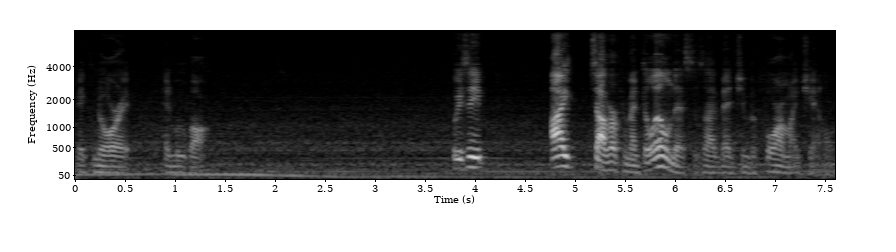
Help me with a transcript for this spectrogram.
ignore it, and move on? Well, you see, I suffer from mental illness, as I've mentioned before on my channel.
